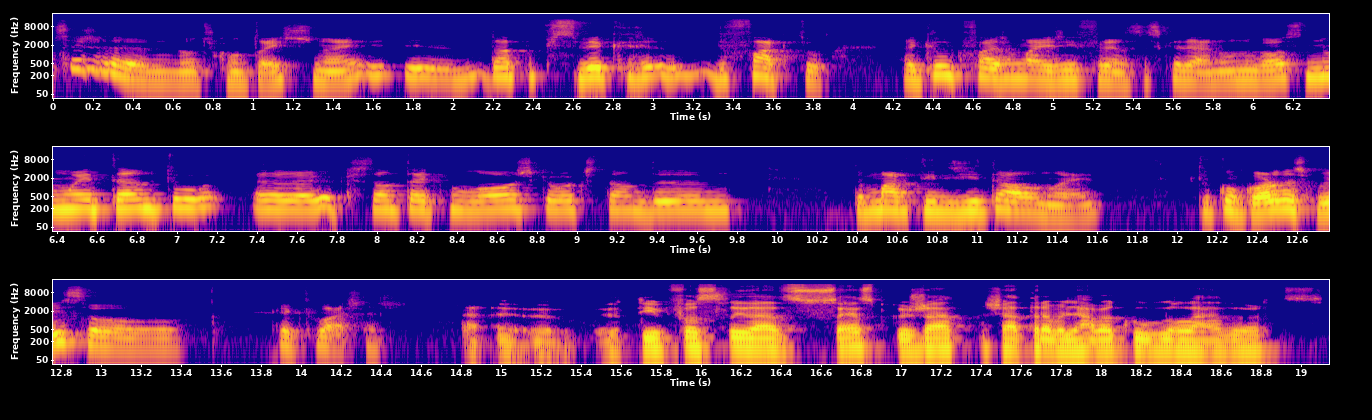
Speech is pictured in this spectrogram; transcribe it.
seja noutros contextos, não é? Dá para perceber que, de facto, aquilo que faz mais diferença, se calhar, num negócio, não é tanto a questão tecnológica ou a questão de de marketing digital, não é? Tu concordas com isso ou o que é que tu achas? Ah, eu, tive facilidade de sucesso porque eu já, já trabalhava com o Google AdWords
